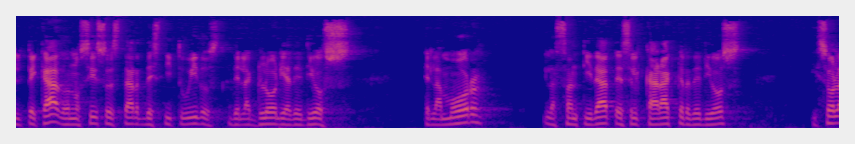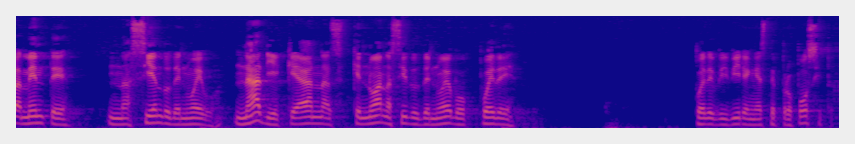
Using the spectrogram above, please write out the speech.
el pecado nos hizo estar destituidos de la gloria de Dios. El amor, la santidad es el carácter de Dios y solamente naciendo de nuevo. Nadie que, no ha nacido de nuevo puede, puede vivir en este propósito.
